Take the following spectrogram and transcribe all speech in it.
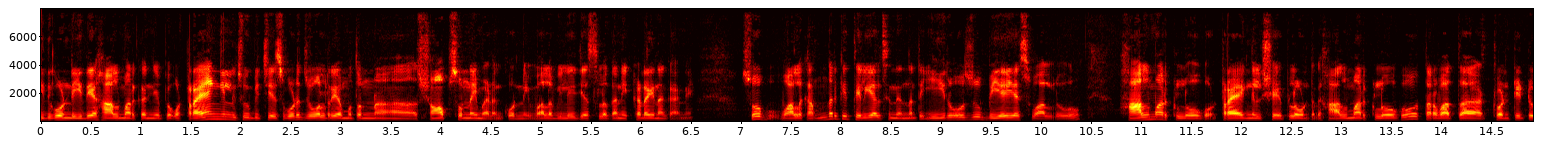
ఇదిగోండి ఇదే హాల్ మార్క్ అని చెప్పి ఒక ట్రయాంగిల్ని చూపించేసి కూడా జ్యువెలరీ అమ్ముతున్న షాప్స్ ఉన్నాయి మేడం కొన్ని వాళ్ళ విలేజెస్లో కానీ ఎక్కడైనా కానీ. సో వాళ్ళకందరికీ తెలియాల్సింది ఏంటంటే ఈరోజు బిఐఎస్ వాళ్ళు హాల్మార్క్ లోగో ట్రయాంగిల్ షేప్లో ఉంటుంది. హాల్మార్క్ లోగో తర్వాత ట్వంటీ టూ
